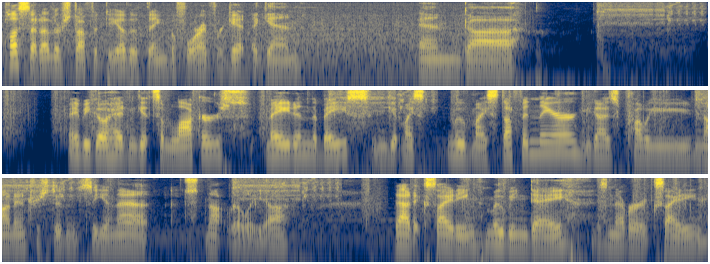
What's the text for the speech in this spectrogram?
Plus that other stuff at the other thing before I forget again. And, uh... Maybe go ahead and get some lockers made in the base and get my move my stuff in there. You guys probably not interested in seeing that. It's not really uh, that exciting. Moving day is never exciting.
